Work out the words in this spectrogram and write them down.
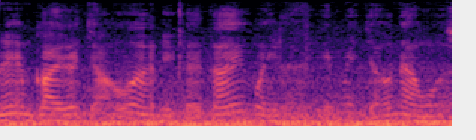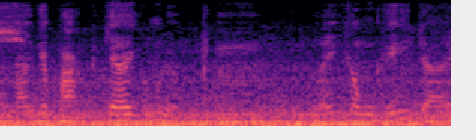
Nếu em coi cái chỗ đi tới tới quay lại cái mấy chỗ nào lại cái park chơi cũng được. Ừ. lấy không khí trời.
